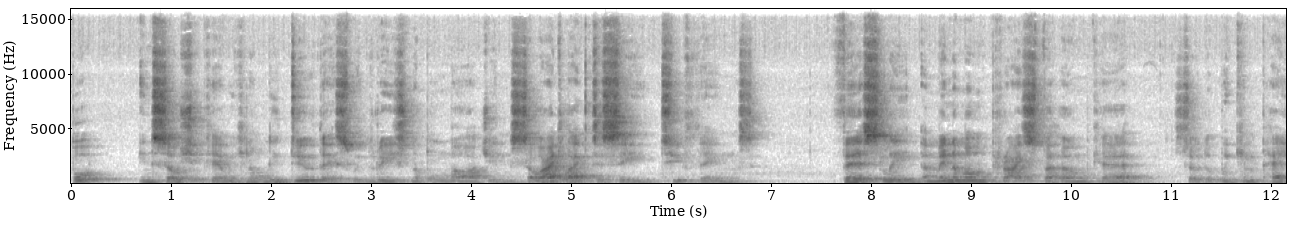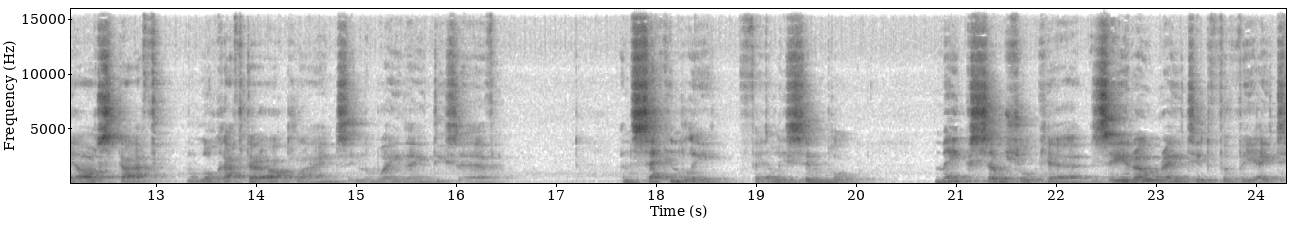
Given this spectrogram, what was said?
But in social care, we can only do this with reasonable margins. So I'd like to see two things. Firstly, a minimum price for home care so that we can pay our staff and look after our clients in the way they deserve. And secondly, fairly simple, make social care zero rated for VAT.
